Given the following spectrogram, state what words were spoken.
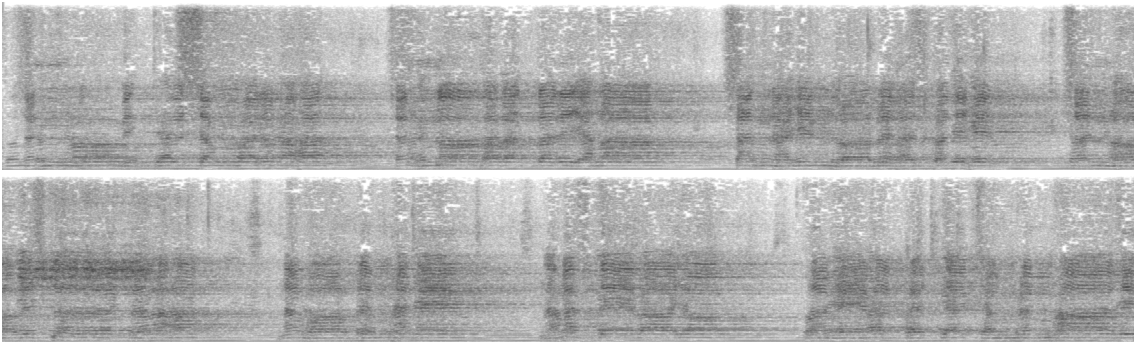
संवरुणः सन्नो भवत्पर्यमा सन्न इन्द्रो बृहस्पतिः सन्नो विष्णुरुक्रमः नमो ब्रह्मणे नमस्ते वायो त्वमेव प्रत्यक्षम् ब्रह्मासि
